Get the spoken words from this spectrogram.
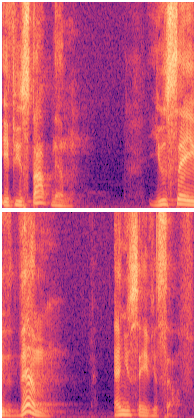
if you stop them, you save them and you save yourself.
